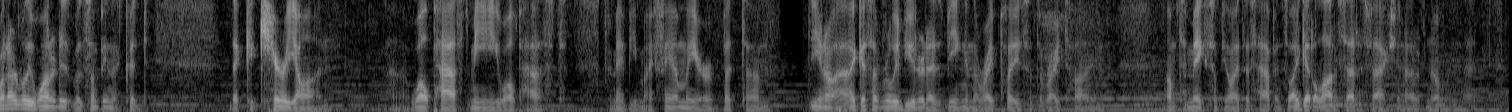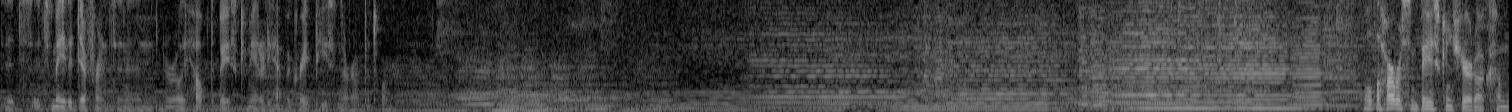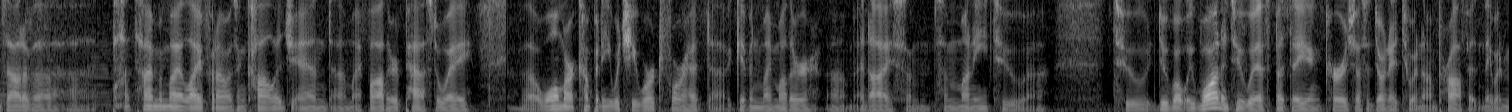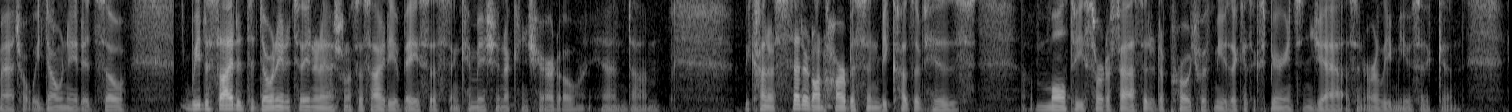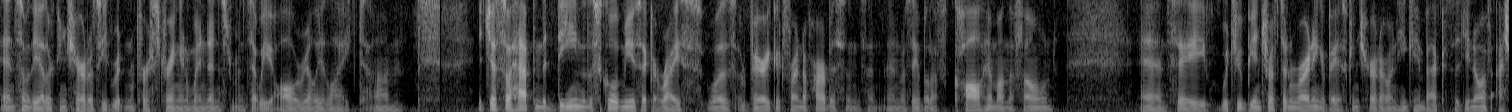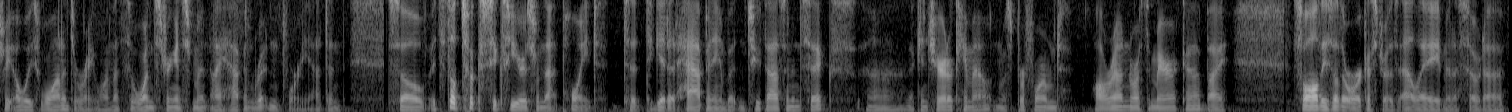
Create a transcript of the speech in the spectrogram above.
what I really wanted it was something that could that could carry on, uh, well past me, well past maybe my family, or but um, you know, I guess I've really viewed it as being in the right place at the right time um, to make something like this happen. So I get a lot of satisfaction out of knowing that it's it's made a difference and, and really helped the bass community have a great piece in their repertoire. Well, the Harbison Bass Concerto comes out of a, a time in my life when I was in college and uh, my father had passed away. The Walmart company, which he worked for, had uh, given my mother um, and I some some money to uh, to do what we wanted to with, but they encouraged us to donate to a nonprofit, and they would match what we donated. So we decided to donate it to the International Society of Bassists and commission a concerto, and um, we kind of set it on Harbison because of his multi sort of faceted approach with music, his experience in jazz and early music, and and some of the other concertos he'd written for string and wind instruments that we all really liked. Um, it just so happened the dean of the School of Music at Rice was a very good friend of Harbison's and, and was able to call him on the phone and say, "Would you be interested in writing a bass concerto?" And he came back and said, "You know, I've actually always wanted to write one. That's the one string instrument I haven't written for yet." And so it still took six years from that point to, to get it happening. But in 2006, uh, the concerto came out and was performed all around North America by so all these other orchestras, L.A., Minnesota,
